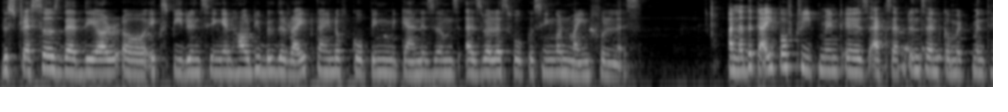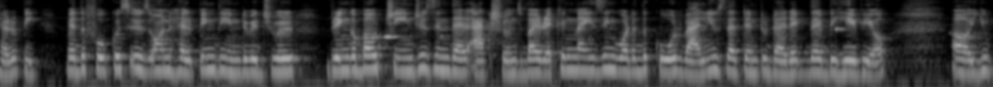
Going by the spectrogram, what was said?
the stressors that they are uh, experiencing and how do you build the right kind of coping mechanisms as well as focusing on mindfulness Another type of treatment is acceptance and commitment therapy, where the focus is on helping the individual bring about changes in their actions by recognizing what are the core values that tend to direct their behavior. Uh, you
